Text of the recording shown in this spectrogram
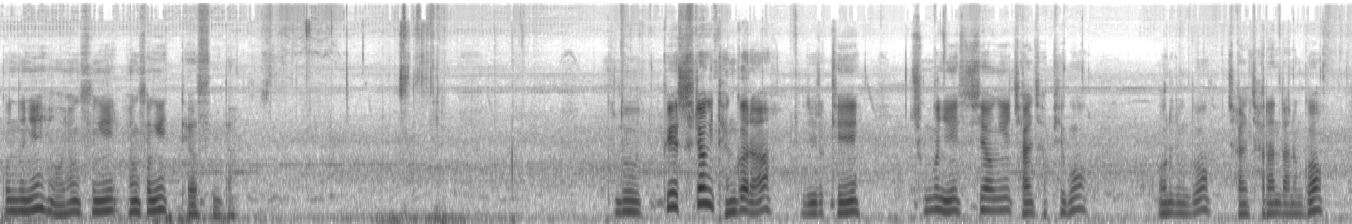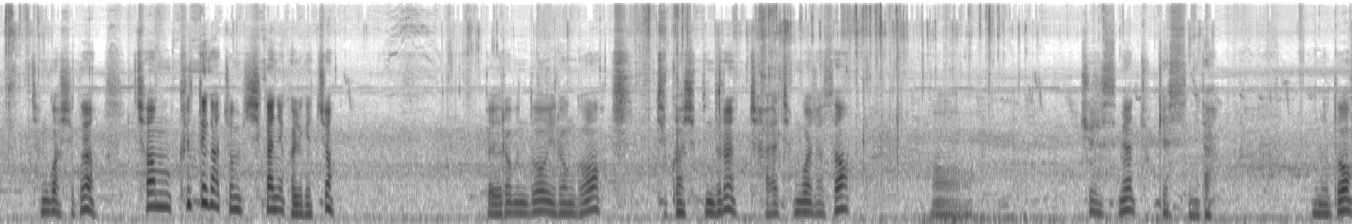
꽃눈이 어, 형성이 형성이 되었습니다. 그래도 꽤 수량이 된 거라 이렇게 충분히 수영이 잘 잡히고 어느 정도 잘 자란다는 거 참고하시고요. 처음 클 때가 좀 시간이 걸리겠죠. 그러니까 여러분도 이런 거 뒷과하실 분들은 잘 참고하셔서 어, 키우셨으면 좋겠습니다. 오늘도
